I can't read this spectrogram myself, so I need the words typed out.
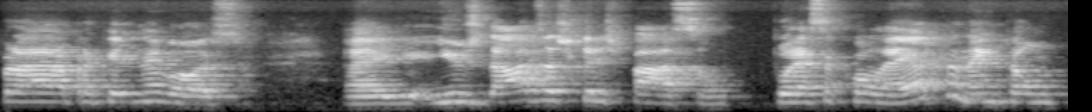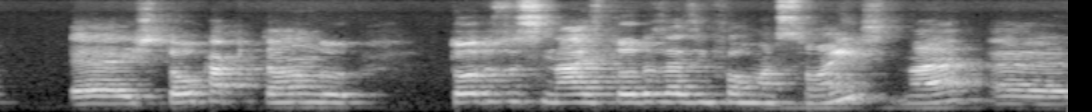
para aquele negócio. É, e, e, os dados, acho que eles passam por essa coleta, né? Então, é, estou captando todos os sinais, todas as informações, né? É,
